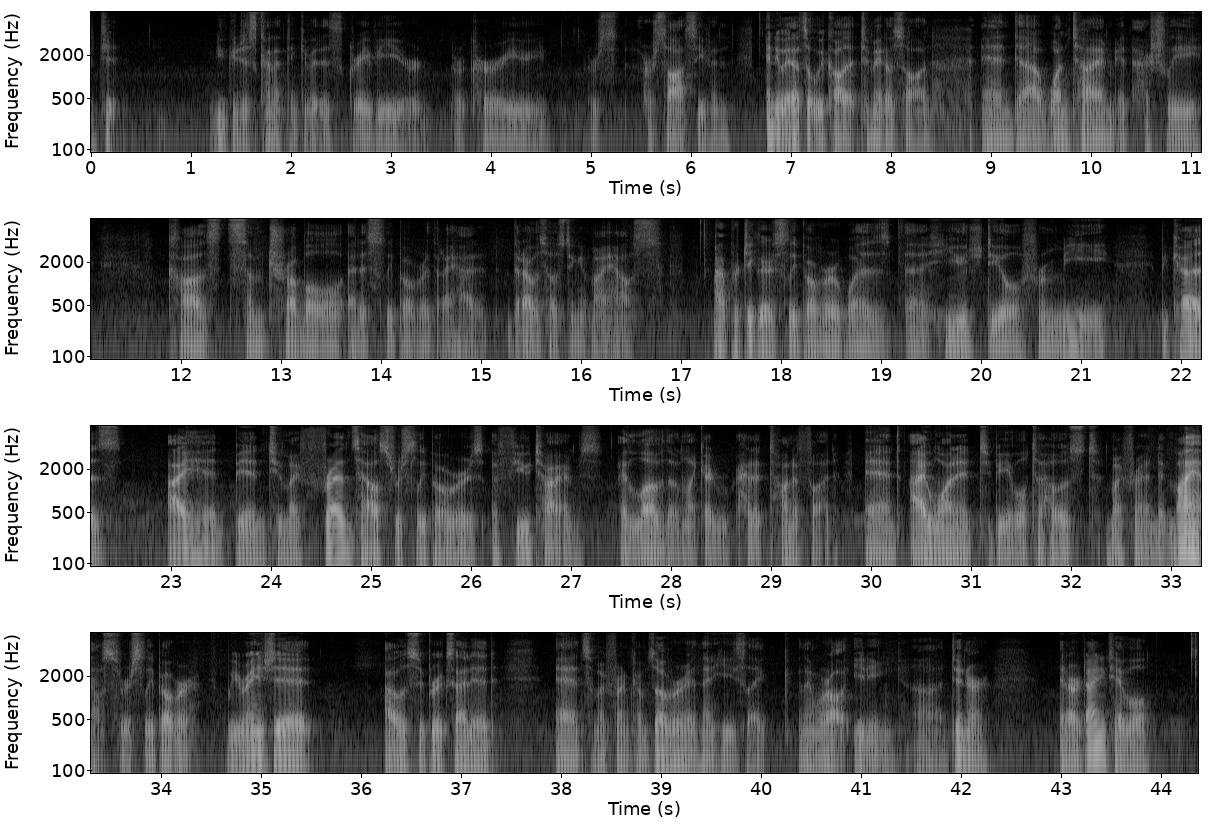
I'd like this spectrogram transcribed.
you could just kind of think of it as gravy or, or curry or, or, or sauce even anyway, that's what we call it, tomato salan. And uh, one time it actually caused some trouble at a sleepover that I had that I was hosting at my house. A particular sleepover was a huge deal for me because I had been to my friend's house for sleepovers a few times. I love them, like I had a ton of fun. And I wanted to be able to host my friend at my house for a sleepover. We arranged it, I was super excited. And so my friend comes over, and then he's like, and then we're all eating uh, dinner at our dining table.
